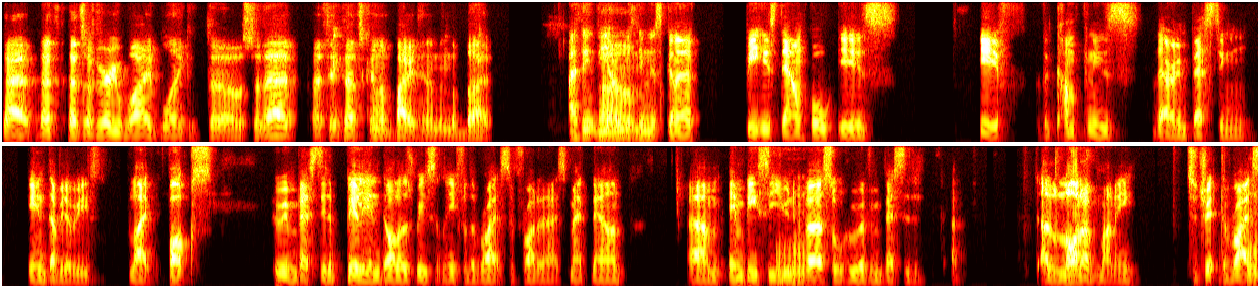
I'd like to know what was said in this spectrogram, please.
that that that's a very wide blanket, though. So that I think that's going to bite him in the butt. I think the only Um, thing that's going to be his downfall is if the companies that are investing in WWE, like Fox, who invested a billion dollars recently for the rights to Friday Night SmackDown, um, NBC Mhm. Universal, who have invested a, a lot of money to get the rights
